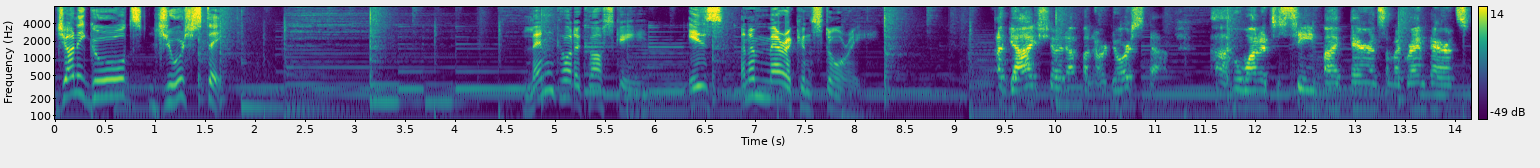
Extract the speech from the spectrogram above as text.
Jonny Gould's Jewish State. Len Khodorkovsky is an American story. A guy showed up on our doorstep uh, who wanted to see my parents and my grandparents'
